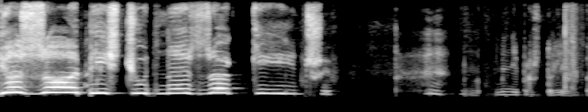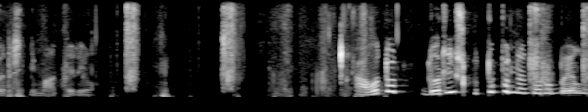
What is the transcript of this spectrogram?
Я запись чуть не закінчив. Мені просто лінь переснімати ріл. А отут доріжку тупо не доробили.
